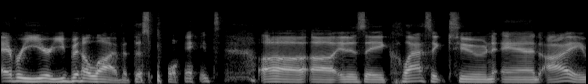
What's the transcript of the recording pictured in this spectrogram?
every year you've been alive at this point. Uh uh it is a classic tune and I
